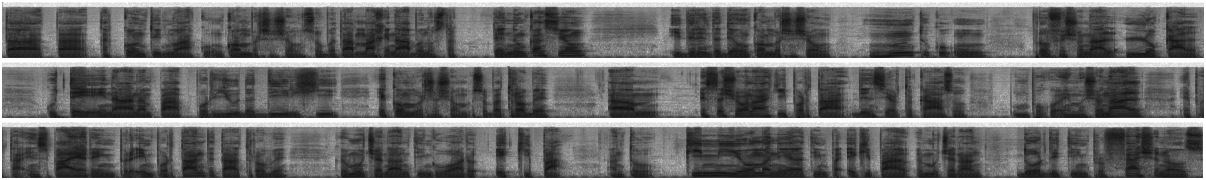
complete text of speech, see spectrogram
tá tá tá continuar com uma conversação. So, tá imaginava nós tá tendo uma canção e dentro de uma conversação junto com um profissional local que tem inanam para por ajuda dirigir a conversação. Sobre trobe, um, esta show aqui porta, em certo caso, um pouco emocional, e porta inspiring, mas importante tá trobe que muita gente tem que equipar. Então, que melhor maneira tem para equipar muita gente dor de team professionals,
